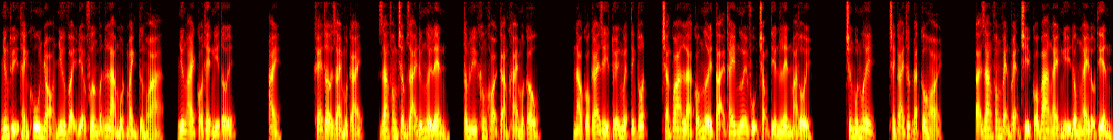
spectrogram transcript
nhưng thụy thành khu nhỏ như vậy địa phương vẫn là một mảnh tường hòa, nhưng ai có thể nghĩ tới? Ai? Khẽ thở dài một cái, giang phong chậm rãi đứng người lên, tâm lý không khỏi cảm khái một câu. Nào có cái gì tuế nguyện tinh tốt, chẳng qua là có người tại thay ngươi phụ trọng tiến lên mà thôi. Chương bốn mươi, tranh cãi thức đặt câu hỏi. Tại giang phong vẹn vẹn chỉ có ba ngày nghỉ đông ngày đầu tiên,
